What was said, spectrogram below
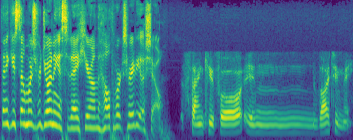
thank you so much for joining us today here on the Healthworx Radio Show. Thank you for inviting me.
